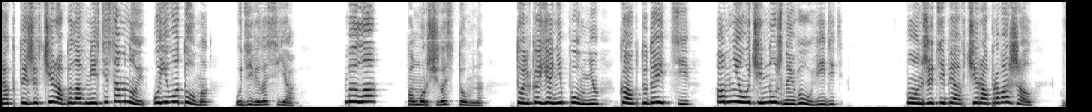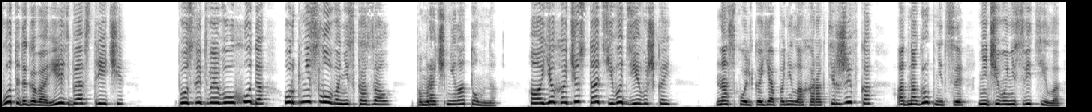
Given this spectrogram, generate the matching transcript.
«Так ты же вчера была вместе со мной у его дома», – удивилась я. «Была», – поморщилась томно. «Только я не помню, как туда идти, а мне очень нужно его увидеть». «Он же тебя вчера провожал», вот и договорились бы о встрече. После твоего ухода Орк ни слова не сказал, помрачнела Томна. А я хочу стать его девушкой. Насколько я поняла характер Живка, одногруппницы ничего не светило,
